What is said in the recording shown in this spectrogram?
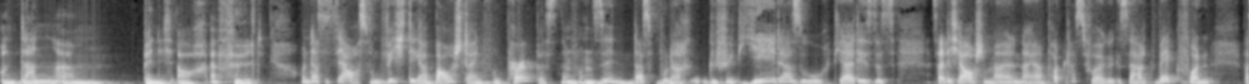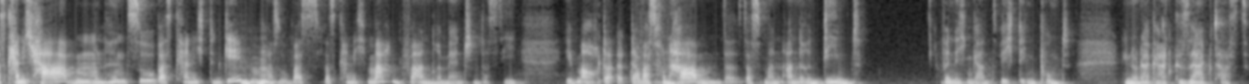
Und dann ähm, bin ich auch erfüllt. Und das ist ja auch so ein wichtiger Baustein von Purpose, ne, von mhm. Sinn, das, wonach gefühlt jeder sucht. Ja, dieses, das hatte ich ja auch schon mal in einer Podcast-Folge gesagt, weg von, was kann ich haben und hin zu, was kann ich denn geben? Mhm. Also, was, was kann ich machen für andere Menschen, dass sie eben auch da, da was von haben, dass, dass man anderen dient. Finde ich einen ganz wichtigen Punkt, den du da gerade gesagt hast.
